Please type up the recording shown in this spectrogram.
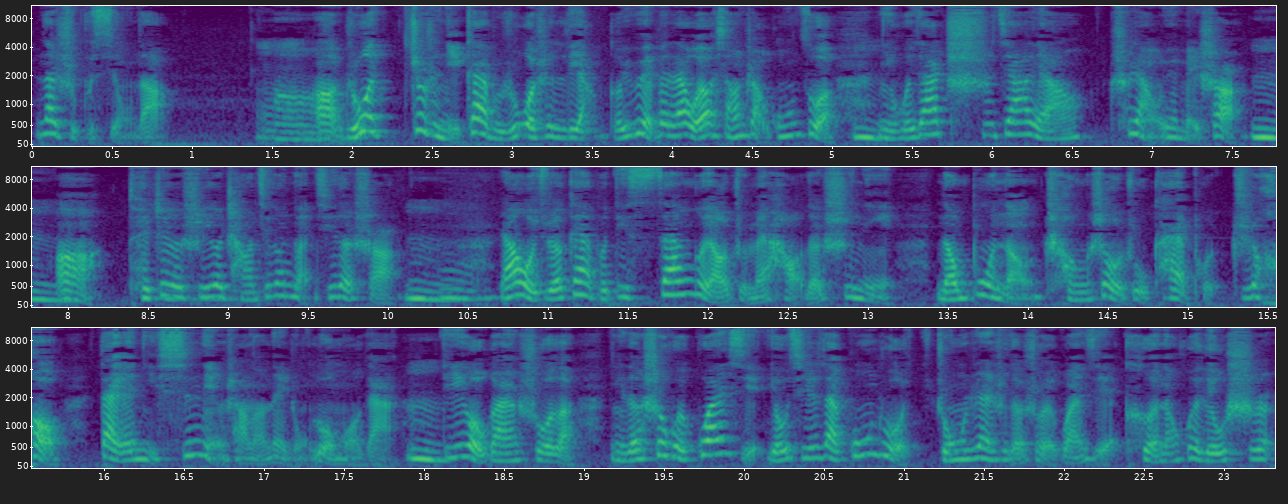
那是不行的。嗯啊，如果就是你 gap，如果是两个月，未来我要想找工作，嗯你回家吃家粮，吃两个月没事儿。嗯啊，对，这个是一个长期跟短期的事儿。嗯然后我觉得 gap 第三个要准备好的是你能不能承受住 gap 之后带给你心灵上的那种落寞感。嗯第一个我刚才说了，你的社会关系，尤其是在工作中认识的社会关系可能会流失，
